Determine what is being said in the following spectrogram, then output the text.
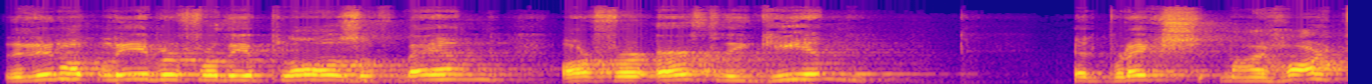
They do not labour for the applause of men or for earthly gain. It breaks my heart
